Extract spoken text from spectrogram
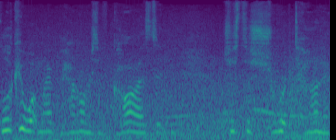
look at what my powers have caused in just a short time.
